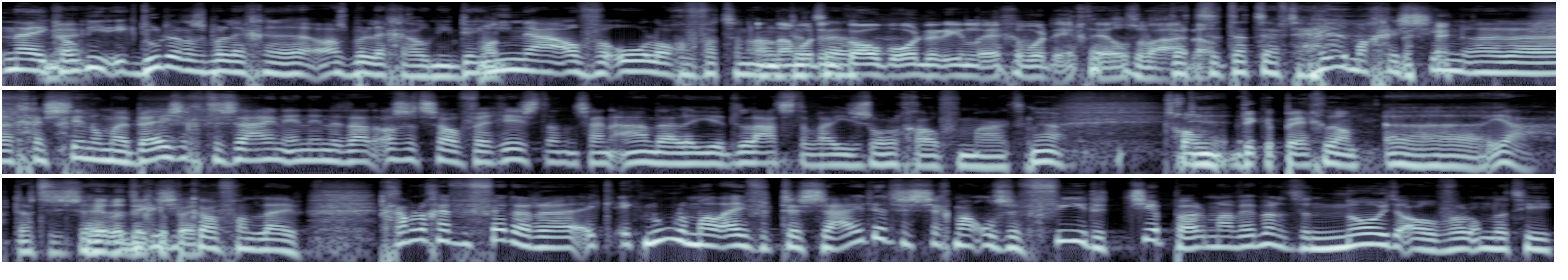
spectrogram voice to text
nee, ik Nee. ook niet. Ik doe dat als belegger, als belegger ook niet. Denk Want- niet na over oorlog of wat dan ook. Want dan Dat, wordt een eh, kooporder inleggen wordt echt heel zwaar. dat, dat heeft helemaal geen zin, eh, geen zin om mee bezig te zijn. En inderdaad, als het zover is, dan zijn aandelen je de laatste waar je je zorgen over maakt. ja, het is gewoon De- dikke pech dan. Ja, dat is Hele het dikke risico pech. van het leven. Gaan we nog even verder. ik, ik noem hem al even terzijde. Het is zeg maar onze vierde chipper. Maar we hebben het er nooit over. Omdat hij,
